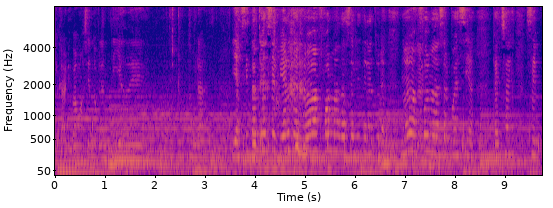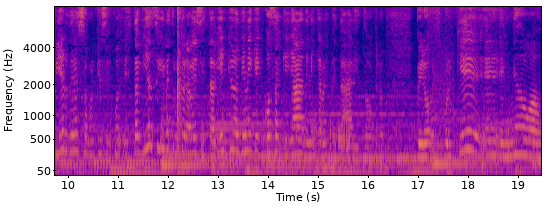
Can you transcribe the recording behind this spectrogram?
Y claro, y vamos haciendo plantillas de, de estructura. Y así De también se pierden nuevas formas de hacer literatura, nuevas formas de hacer poesía, ¿cachai? Se pierde eso porque se- pues, está bien seguir la estructura, a veces está bien que uno tiene que hay cosas que ya tenéis que respetar y todo, pero, pero ¿por qué eh, el miedo a-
